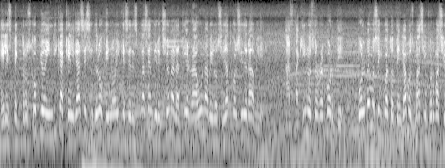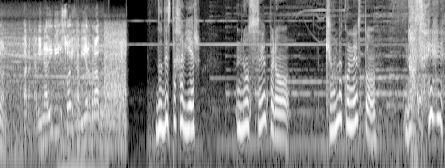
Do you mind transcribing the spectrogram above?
El espectroscopio indica que el gas es hidrógeno y que se desplaza en dirección a la Tierra a una velocidad considerable. Hasta aquí nuestro reporte. Volvemos en cuanto tengamos más información. Para Cabina Didi, soy Javier Bravo. ¿Dónde está Javier? No sé, pero... ¿Qué onda con esto? No sé,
